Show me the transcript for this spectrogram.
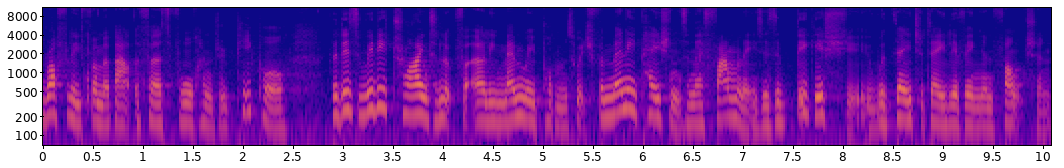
roughly from about the first 400 people that is really trying to look for early memory problems, which for many patients and their families is a big issue with day to day living and function.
